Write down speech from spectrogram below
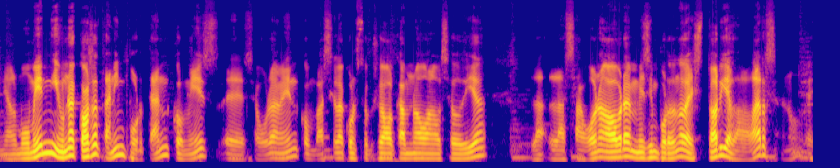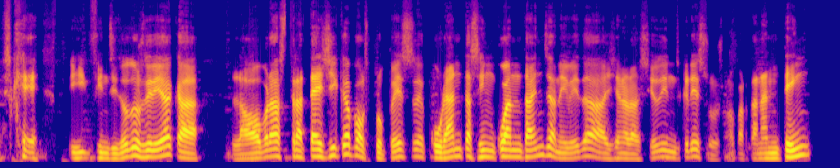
ni al moment ni una cosa tan important com és, eh, segurament, com va ser la construcció del Camp Nou en el seu dia, la, la segona obra més important de la història del Barça. No? És que, i fins i tot us diria que l'obra estratègica pels propers 40-50 anys a nivell de generació d'ingressos. No? Per tant, entenc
